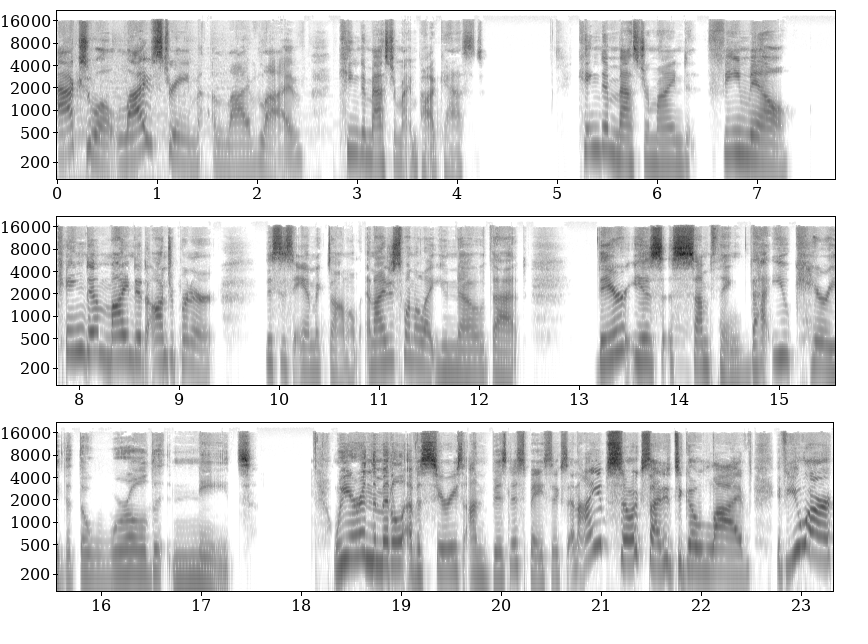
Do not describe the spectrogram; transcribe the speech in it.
actual live stream, live, live Kingdom Mastermind podcast. Kingdom Mastermind female, kingdom minded entrepreneur. This is Ann McDonald, and I just want to let you know that there is something that you carry that the world needs. We are in the middle of a series on business basics, and I am so excited to go live. If you are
